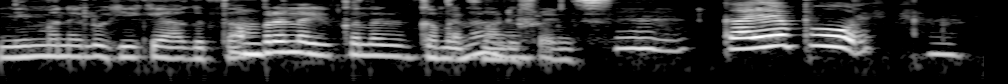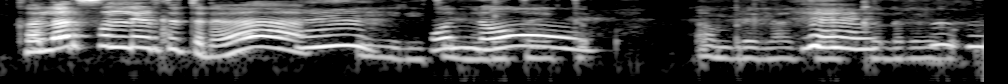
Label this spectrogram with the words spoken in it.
ನಿಮ್ಮ ಮನೇಲೂ ಹೀಗೆ ಆಗುತ್ತೆ? ಅಂಬ್ರೆಲ್ಲ ಈ ಕಲರ್ ಕಮೆಂಟ್ ಮಾಡಿ ಫ್ರೆಂಡ್ಸ್ ಕಲರ್ಫುಲ್ ಇರ್ತೈತದ ಈ ರೀತಿ ನಡೀತಾ ಇತ್ತು. ಅಂಬ್ರೆಲಾ ಕಲರಿಂಗು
